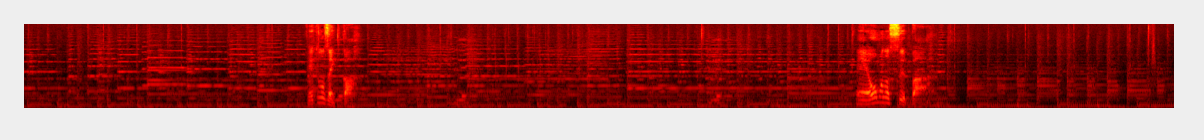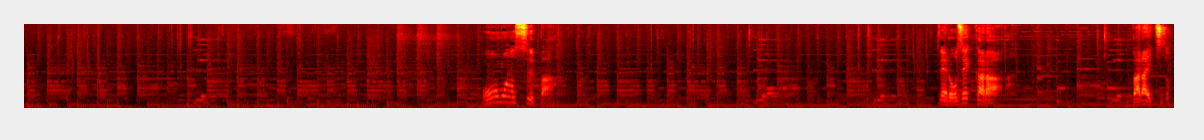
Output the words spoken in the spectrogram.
フェイト当然行くか。えー、大物スーパー。大物スーパーでロゼカラーバラ一族。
